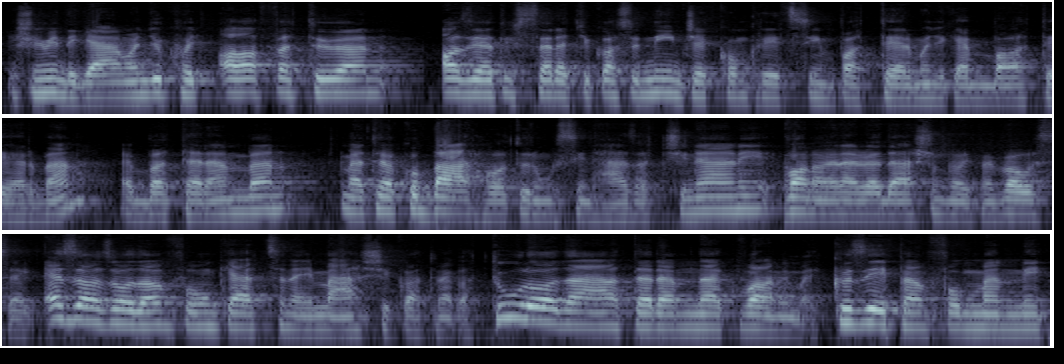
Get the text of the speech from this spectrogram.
És mi mindig elmondjuk, hogy alapvetően azért is szeretjük azt, hogy nincs egy konkrét színpadtér mondjuk ebbe a térben, ebbe a teremben, mert hogy akkor bárhol tudunk színházat csinálni. Van olyan előadásunk, amit majd valószínűleg ezzel az oldalon fogunk játszani, egy másikat meg a túloldalán a teremnek, valami majd középen fog menni,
